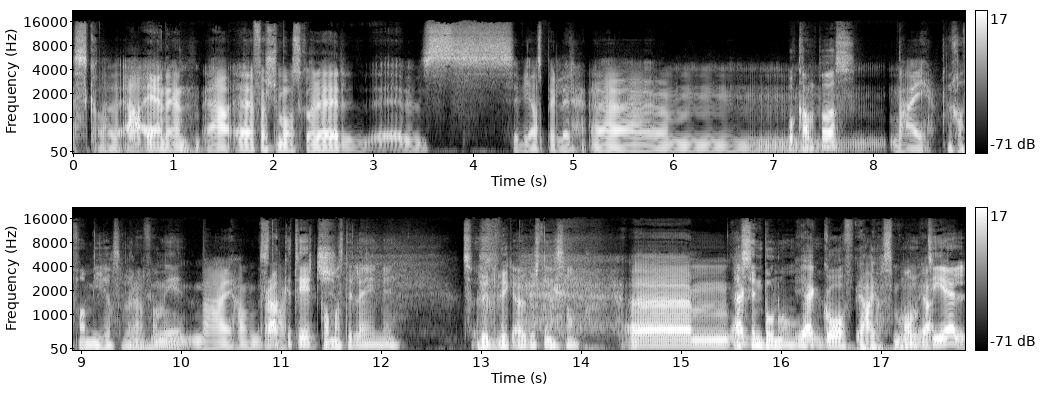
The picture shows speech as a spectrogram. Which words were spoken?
Skal jeg det? Ja, 1-1. Ja, eh, første målskårer eh, Sevilla-spiller. Um, Og Campos? Nei. Rafa Mir, selvfølgelig. Nei, han starter Rakitic? Thomas Delaney. Ludvig Augustinsson. Um, jeg, Yasin Bono. jeg går Ja, Yasin Bono. Montiel?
